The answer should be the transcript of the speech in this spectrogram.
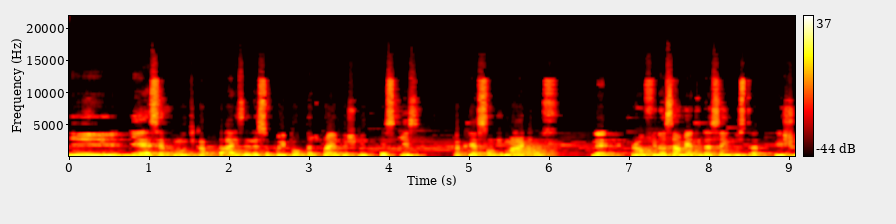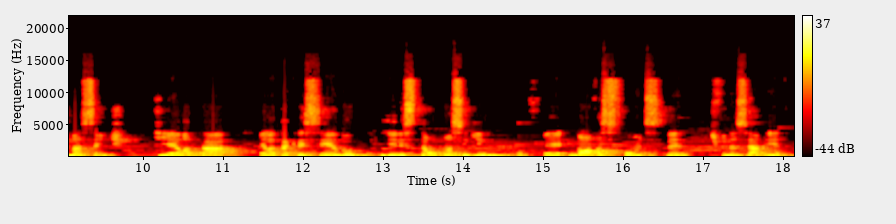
E, e esse acúmulo de capitais ele é super importante para investimento em pesquisa, para criação de máquinas, né, para o financiamento dessa indústria têxtil nascente que ela está ela tá crescendo e eles estão conseguindo é, novas fontes né, de financiamento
